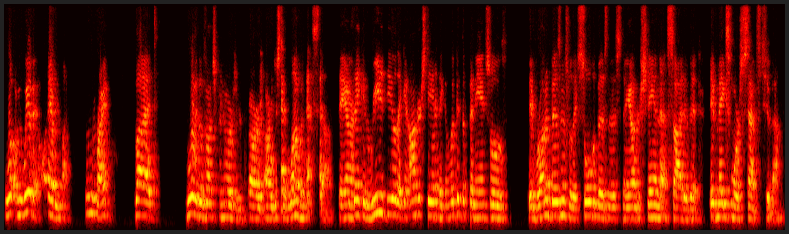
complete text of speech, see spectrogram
well, I mean, we have everybody, Mhm. right? But boy, those entrepreneurs are, are, just loving this stuff. They are. They can read a deal, they can understand it, they can look at the financials. They've run a business or they've sold a business, they understand that side of it. It makes more sense to them.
